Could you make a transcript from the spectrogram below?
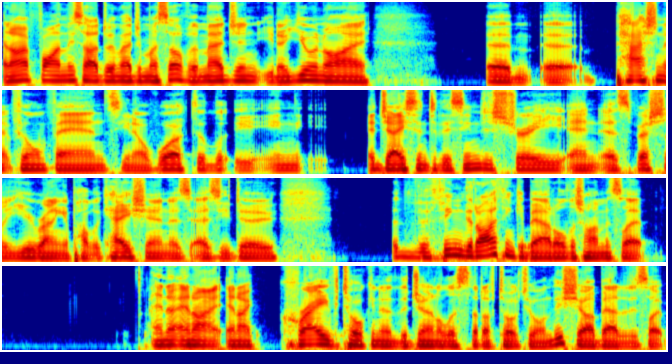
and I find this hard to imagine myself. Imagine, you know, you and I, um, uh, passionate film fans, you know, worked in adjacent to this industry, and especially you running a publication as as you do. The thing that I think about all the time is like and and I and I crave talking to the journalists that I've talked to on this show about it. it. Is like,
